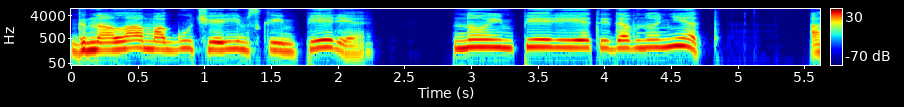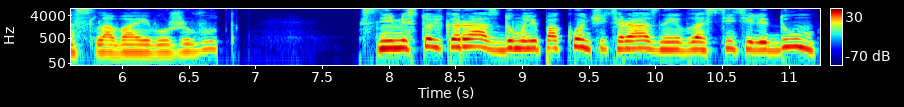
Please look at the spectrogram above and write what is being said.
гнала могучая Римская империя, но империи этой давно нет, а слова его живут. С ними столько раз думали покончить разные властители дум,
